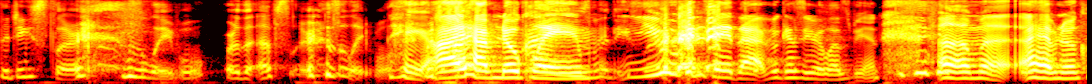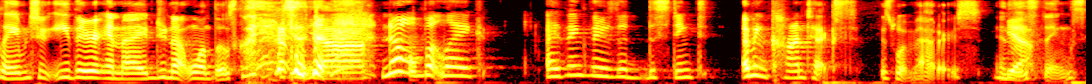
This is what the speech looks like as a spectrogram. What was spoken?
the D slur is a label or the F slur is a label. Hey, which I, have no claim. the D slur. You can say that because you're a lesbian. Um, I have no claim to either, and I do not want those claims. Yeah. no, but like, I think there's a distinct. I mean, context is what matters in Yeah. these things.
